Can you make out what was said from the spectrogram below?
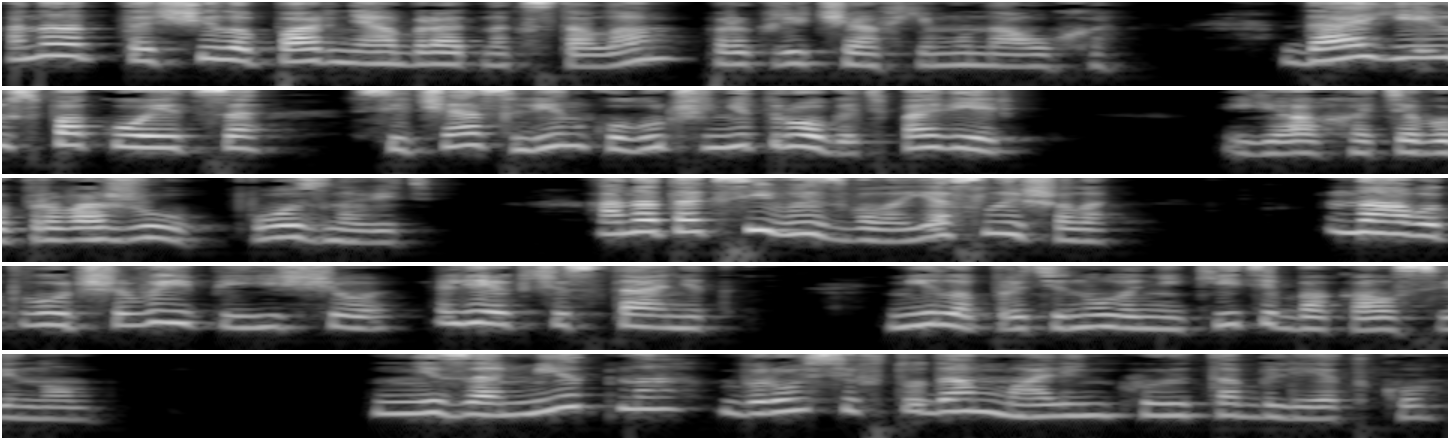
Она оттащила парня обратно к столам, прокричав ему на ухо. «Дай ей успокоиться. Сейчас Линку лучше не трогать, поверь». «Я хотя бы провожу, поздно ведь». «Она такси вызвала, я слышала. «На вот лучше, выпей еще, легче станет». Мила протянула Никите бокал с вином. Незаметно бросив туда маленькую таблетку.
